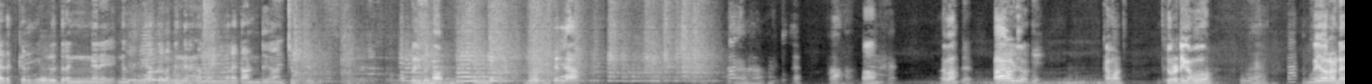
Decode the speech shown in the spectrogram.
ഇടക്കിടക്ക് ഓരോരുത്തർ ഇങ്ങനെ ഇങ്ങനത്തെ ഇല്ലാത്തവരൊക്കെ ഇങ്ങനെ കണ്ട് ഇങ്ങനെ കണ്ട് കാണിച്ചു കൊടുക്കും. വിളിക്കുന്നോ നോക്കിട്ടല്ല. ആ. ആ. ഓടി കമോൺ ചോറടിക്കാൻ പോവോ ചോറാണ്ടേ?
